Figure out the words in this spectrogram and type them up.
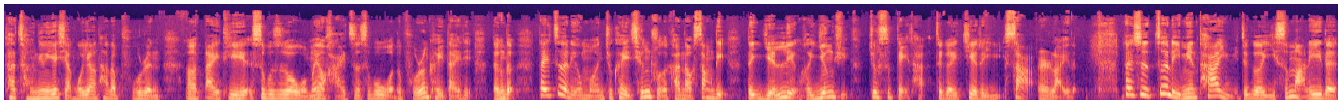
他曾经也想过让他的仆人呃代替，是不是说我没有孩子，是不是我的仆人可以代替等等？在这里我们就可以清楚的看到上帝的引领和应许，就是给他这个借着以撒而来的。但是这里面他与这个以斯玛利的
